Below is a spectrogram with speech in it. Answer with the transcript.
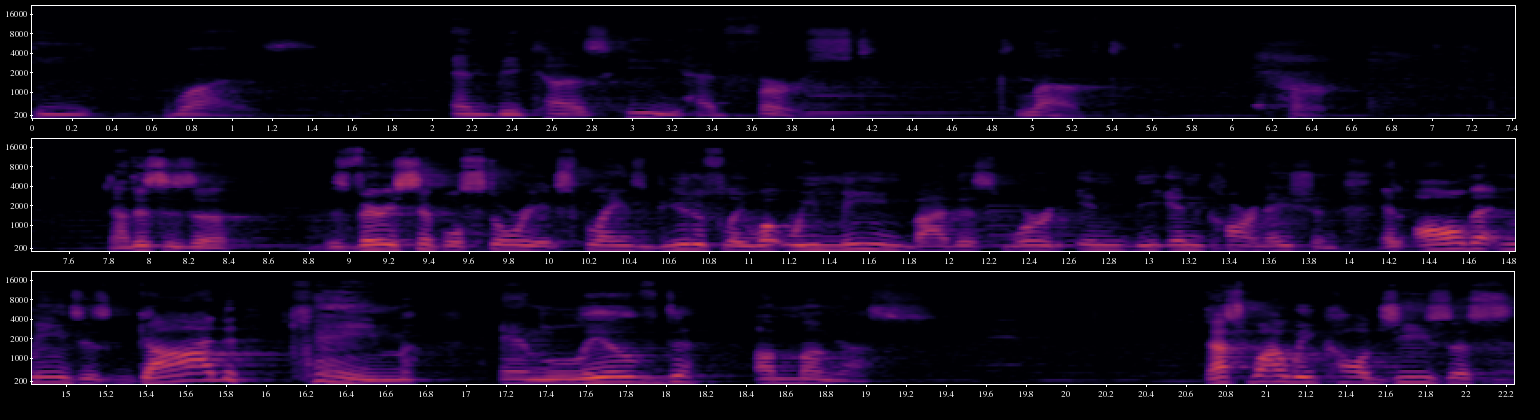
he was and because he had first loved her. Now, this is a this very simple story explains beautifully what we mean by this word in the incarnation. And all that means is God came and lived among us. That's why we call Jesus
